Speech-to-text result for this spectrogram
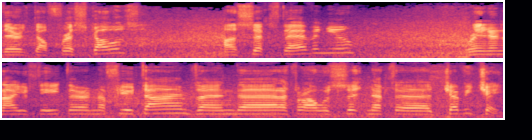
There's Del Frisco's on 6th Avenue. Rena and I used to eat there a few times, and uh, that's where I was sitting next to Chevy Chase.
